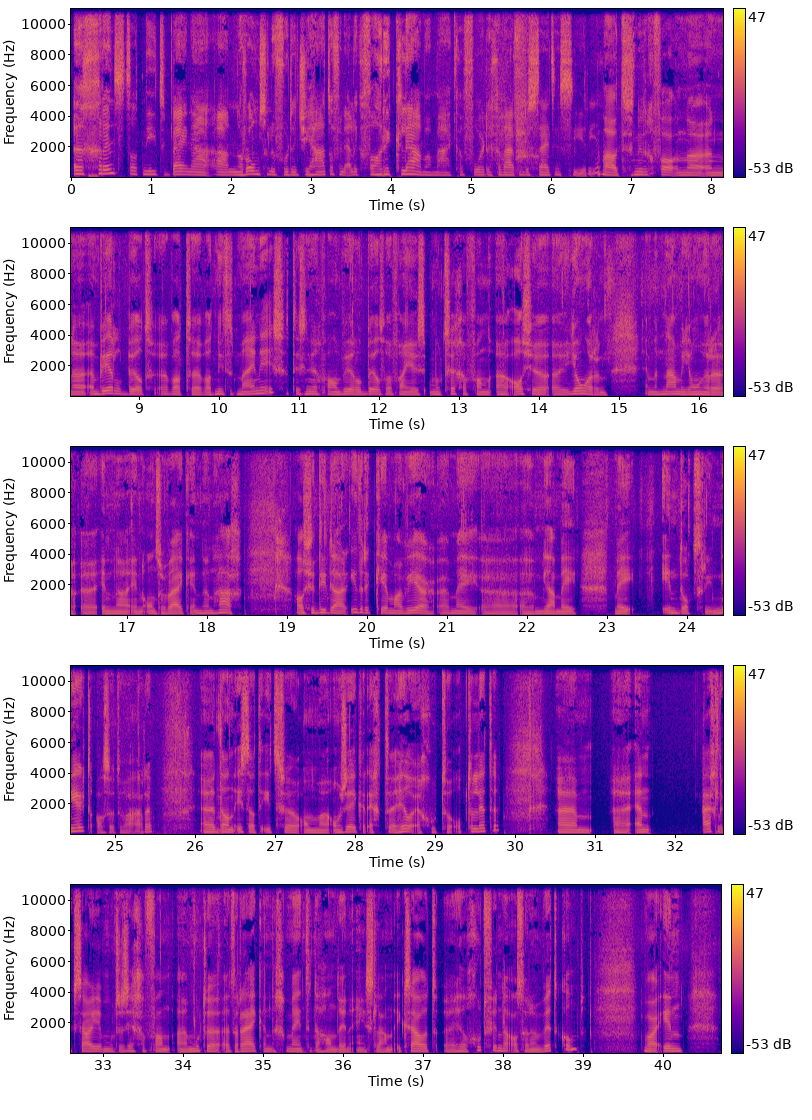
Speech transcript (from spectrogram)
grenst dat niet bijna aan ronselen voor de jihad of in elk geval reclame maken voor de gewapende in Syrië? Nou, het is in ieder geval een, eh, een, eh, een wereldbeeld eh, wat, wat niet het mijne is. Het is in ieder geval een wereldbeeld waarvan je moet zeggen van als je jongeren, en met name jongeren in, in onze wijken in Den Haag, als je die daar iedere keer maar weer mee, ja, mee, mee indoctrineert als het ware... Dan is dat iets om, om zeker echt heel erg goed op te letten. Um, en eigenlijk zou je moeten zeggen van... Uh, moeten het Rijk en de gemeente de handen ineens slaan. Ik zou het uh, heel goed vinden als er een wet komt... waarin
